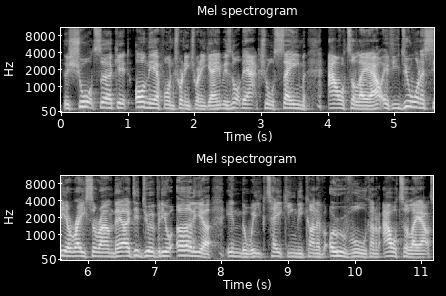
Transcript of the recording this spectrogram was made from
the short circuit on the F1 2020 game is not the actual same outer layout. If you do want to see a race around there, I did do a video earlier in the week taking the kind of oval, kind of outer layout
